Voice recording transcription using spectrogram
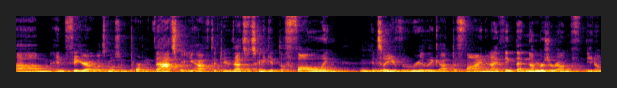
um, and figure out what's most important. That's what you have to do. That's what's going to get the following mm-hmm. until you've really got defined. And I think that number's around, you know,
